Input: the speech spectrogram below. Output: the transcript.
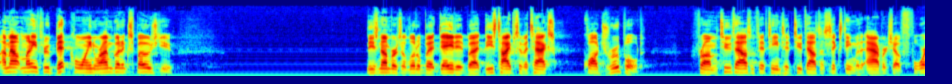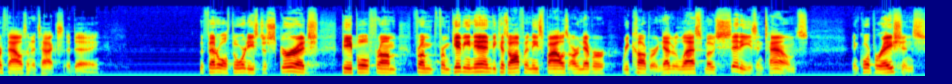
amount of money through Bitcoin or I'm going to expose you. These numbers are a little bit dated, but these types of attacks quadrupled from 2015 to 2016 with an average of 4,000 attacks a day. The federal authorities discourage people from, from, from giving in because often these files are never recovered. Nevertheless, most cities and towns and corporations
